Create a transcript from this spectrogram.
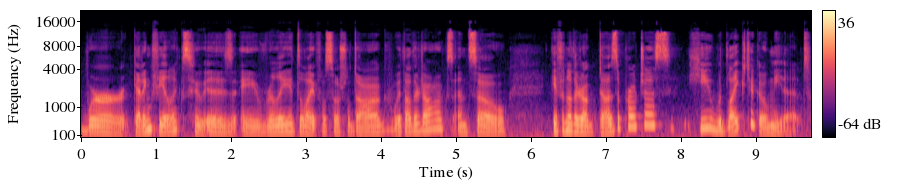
were getting Felix, who is a really delightful social dog with other dogs. And so, if another dog does approach us, he would like to go meet it.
